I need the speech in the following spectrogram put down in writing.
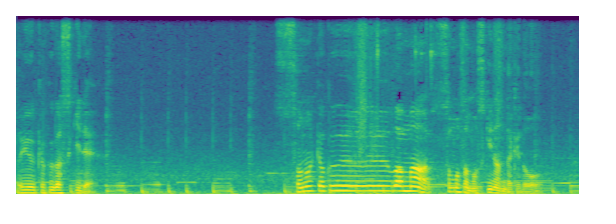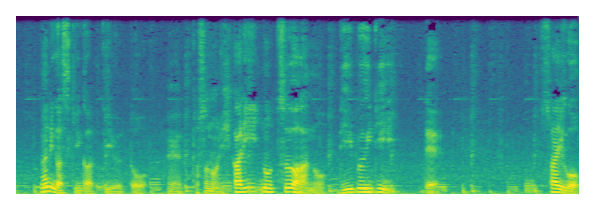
という曲が好きでその曲はまあそもそも好きなんだけど何が好きかっていうと,、えー、とその光のツアーの DVD で最後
